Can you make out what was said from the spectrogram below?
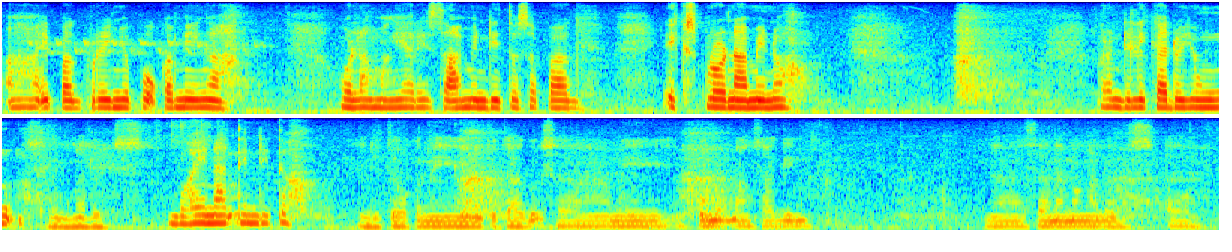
ah, ipag-pray niyo po kami nga walang mangyari sa amin dito sa pag-explore namin no? Parang delikado yung buhay natin dito. Nandito kami nagtatago sa may puno ng saging na sana mga lods. Ah,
